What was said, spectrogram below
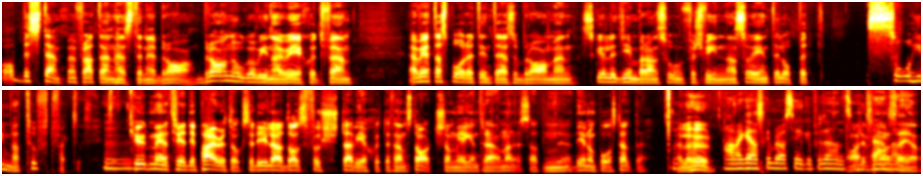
har bestämt mig för att den hästen är bra. Bra nog att vinna i V75. Jag vet att spåret inte är så bra, men skulle Jim Baranzon försvinna så är inte loppet så himla tufft faktiskt. Mm. Kul med 3D Pirate också. Det är Lövdahls första V75-start som egen tränare, så att, Mm. eh, det är nog påställt där. Eller hur? Han har ganska bra segerprocent Ja, som det får man tränare. säga.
